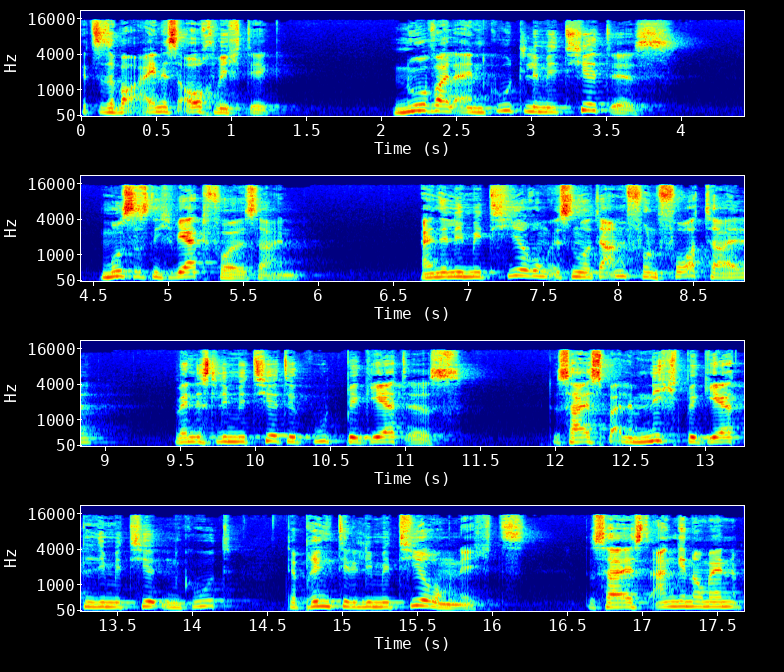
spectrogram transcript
Jetzt ist aber eines auch wichtig. Nur weil ein Gut limitiert ist, muss es nicht wertvoll sein. Eine Limitierung ist nur dann von Vorteil, wenn das limitierte Gut begehrt ist. Das heißt, bei einem nicht begehrten limitierten Gut, da bringt dir die Limitierung nichts. Das heißt, angenommen,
